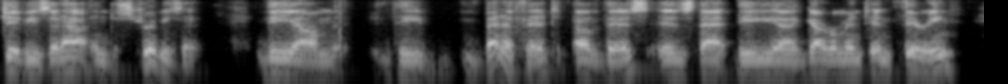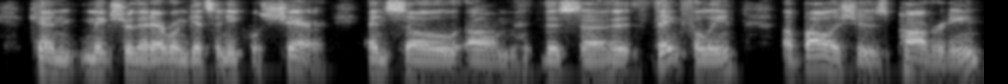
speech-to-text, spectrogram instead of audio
divvies it out and distributes it. The um, the benefit of this is that the uh, government, in theory, can make sure that everyone gets an equal share. And so um, this, uh, thankfully, abolishes poverty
